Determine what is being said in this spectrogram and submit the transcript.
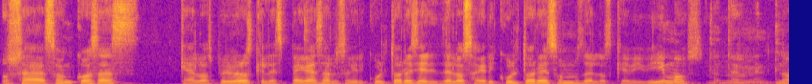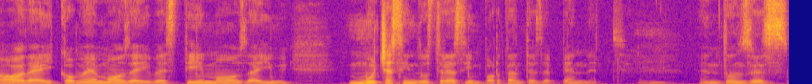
o sea, son cosas que a los primeros que les pegas a los agricultores y de los agricultores somos de los que vivimos. Totalmente. ¿No? De ahí comemos, de ahí vestimos, de ahí muchas industrias importantes dependen. Entonces,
